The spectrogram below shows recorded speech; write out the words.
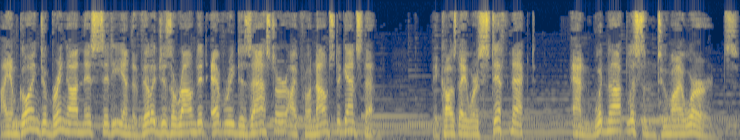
I am going to bring on this city and the villages around it every disaster I pronounced against them, because they were stiff-necked and would not listen to my words.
